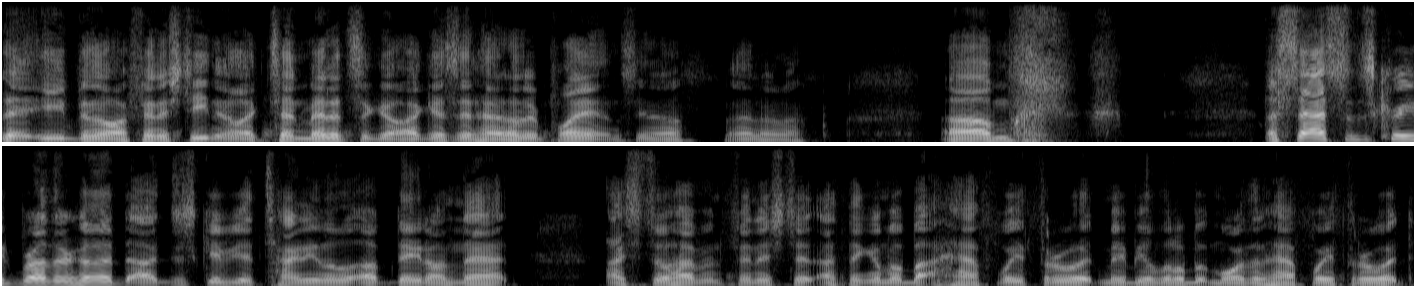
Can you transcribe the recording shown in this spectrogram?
Even though I finished eating it like ten minutes ago, I guess it had other plans. You know, I don't know. Um, Assassin's Creed Brotherhood. I'll just give you a tiny little update on that. I still haven't finished it. I think I'm about halfway through it, maybe a little bit more than halfway through it.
